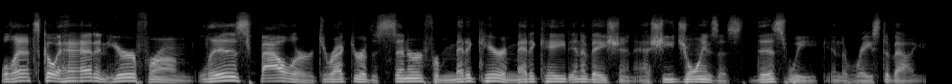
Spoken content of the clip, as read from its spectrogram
Well, let's go ahead and hear from Liz Fowler, Director of the Center for Medicare and Medicaid Innovation, as she joins us this week in the Race to Value.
